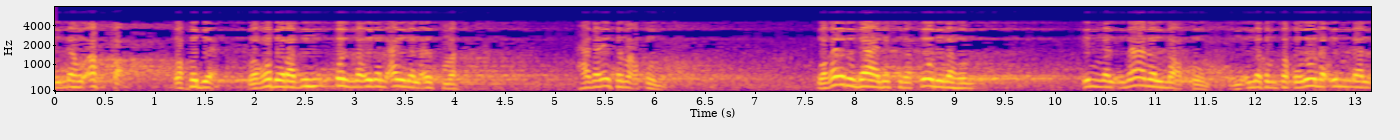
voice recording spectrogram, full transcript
إنه أخطأ وخدع وغدر به قلنا إذا أين العصمة؟ هذا ليس معصوما وغير ذلك نقول لهم إن الإمام المعصوم إنكم تقولون إن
